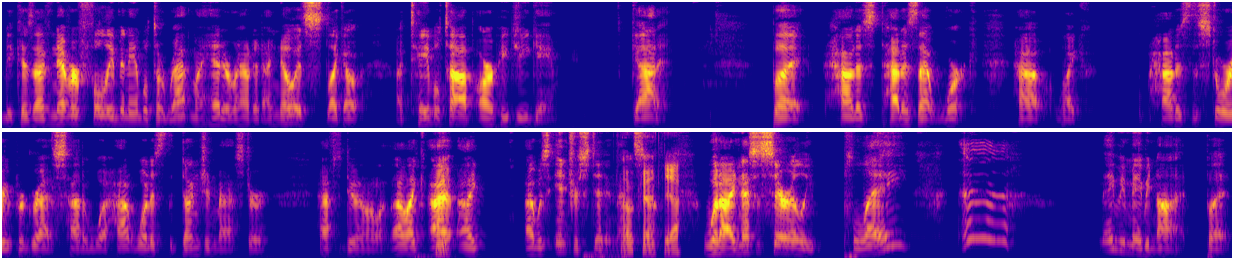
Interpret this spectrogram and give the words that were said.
because I've never fully been able to wrap my head around it. I know it's like a, a tabletop RPG game, got it, but how does how does that work? How like how does the story progress? How do what how what does the dungeon master have to do? And all that? I like I, I I was interested in that. Hmm. Okay. stuff. Yeah. Would I necessarily play? Eh, maybe, maybe not. But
